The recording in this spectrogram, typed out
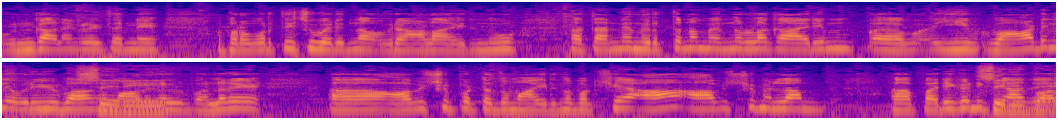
മുൻകാലങ്ങളിൽ തന്നെ പ്രവർത്തിച്ചു ഒരാളായിരുന്നു. തന്നെ നിർത്തണം എന്നുള്ള കാര്യം ഈ വാർഡിലെ ഒരു വിഭാഗം ആളുകൾ വളരെ ആവശ്യപ്പെട്ടതുമായിരുന്നു. പക്ഷേ ആ ആവശ്യമെല്ലാം പരിഗണിക്കാതെ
